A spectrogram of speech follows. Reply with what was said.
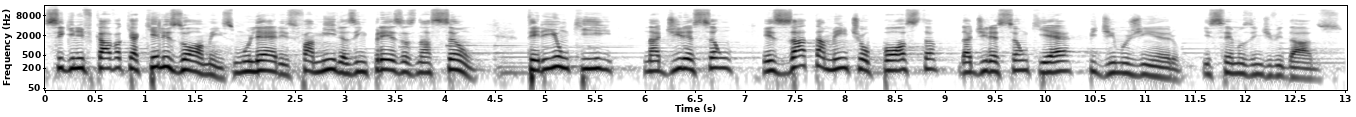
Significava que aqueles homens, mulheres, famílias, empresas, nação, teriam que ir na direção exatamente oposta da direção que é pedimos dinheiro e sermos endividados.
